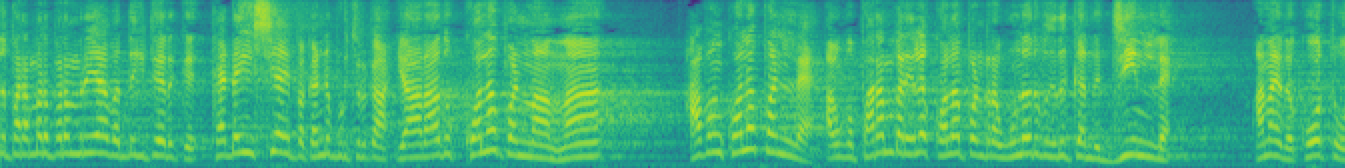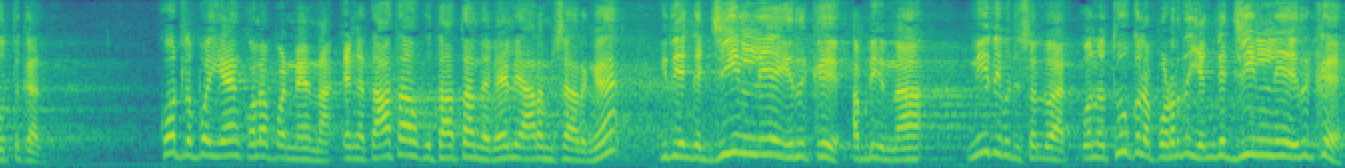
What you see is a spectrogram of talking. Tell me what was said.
அது பரம்பரை பரம்பரையா வந்துகிட்டே இருக்கு. கடைசியா இப்ப கண்டுபிடிச்சிருக்கான். யாராவது கொலை பண்ணான்னா அவன் கொலை பண்ணல. அவங்க பரம்பரையில கொலை பண்ற உணர்வு இருக்கு அந்த ஜீன்ல. ஆனா இதை கோர்ட் ஒத்துக்காது. கோர்ட்ல போய் ஏன் கொலை பண்ணேன்னா எங்க தாத்தாவுக்கு தாத்தா அந்த வேலையை ஆரம்பிச்சாருங்க. இது எங்க ஜீன்லயே இருக்கு அப்படின்னா நீதிபதி சொல்வார் உன்னை தூக்குல போடுறது எங்க ஜீன்லயே இருக்கு.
